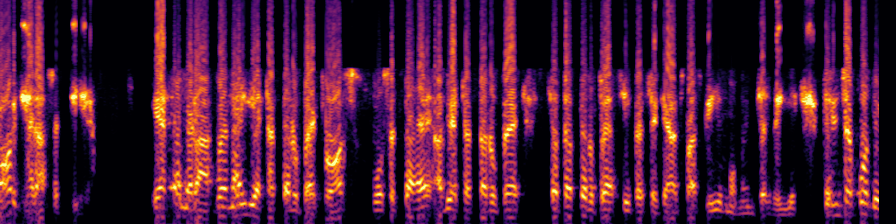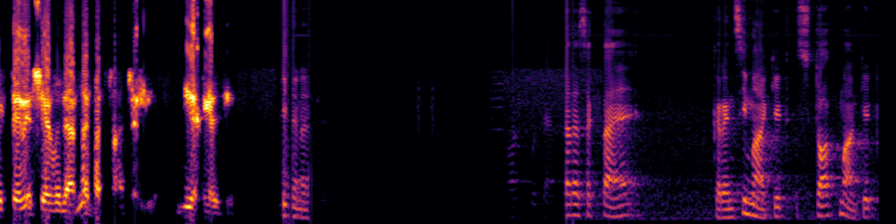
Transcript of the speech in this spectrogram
और घेरा सकती है। ऐसा मेरा आकलन है ये अठहत्तर रुपए क्रॉस हो सकता है। अभी अठहत्तर रुपए, सतहत्तर रुपए, अस्सी पैसे के आसपास की मूवमेंट चल रही है। तो इन सबको देखते हुए शेयर बाज़ार में बचना चाहिए। जी अखिल जी कुछ ऐसा रह सकता है। Currency market stock market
